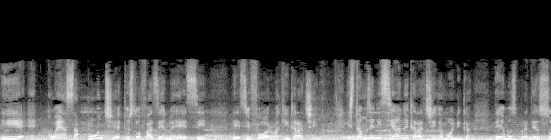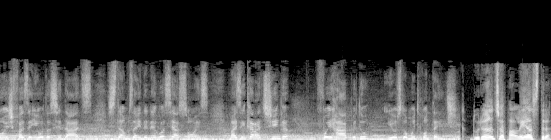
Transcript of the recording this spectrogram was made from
E com essa ponte é que eu estou fazendo esse, esse fórum aqui em Caratinga. Estamos iniciando em Caratinga, Mônica. Temos pretensões de fazer em outras cidades, estamos ainda em negociações, mas em Caratinga foi rápido e eu estou muito contente. Durante a palestra,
